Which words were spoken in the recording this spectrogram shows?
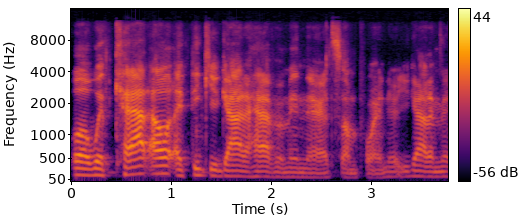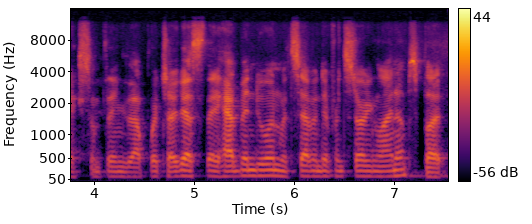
Well, with Cat out, I think you got to have him in there at some point. You got to mix some things up, which I guess they have been doing with seven different starting lineups. But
